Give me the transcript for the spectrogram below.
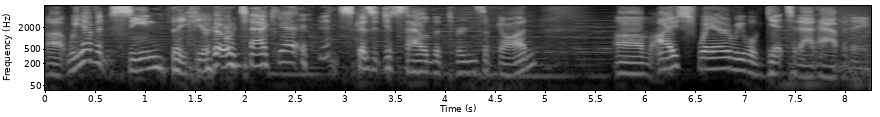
Uh, we haven't seen the hero attack yet. it's because it's just how the turns have gone. Um, I swear we will get to that happening.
